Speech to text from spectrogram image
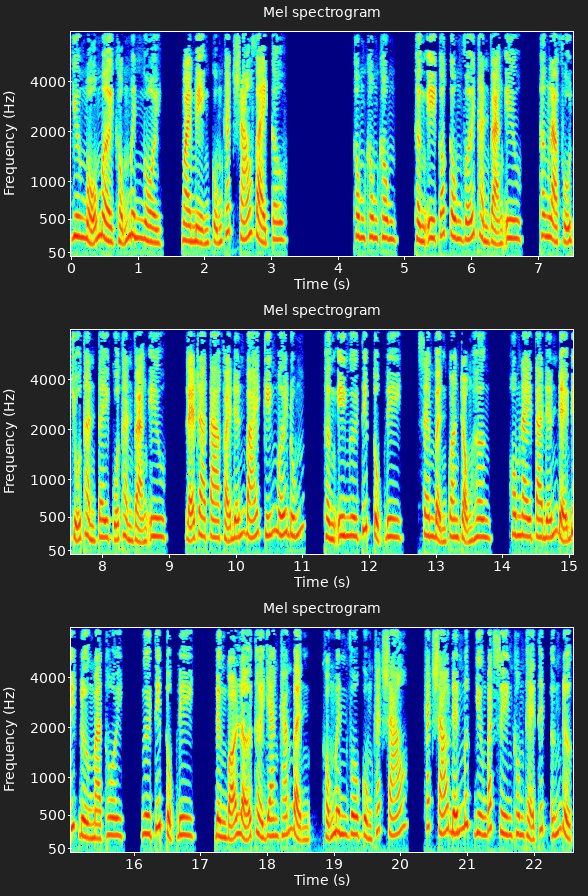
Dương mổ mời khổng minh ngồi, ngoài miệng cũng khách sáo vài câu. Không không không, thần y có công với thành vạn yêu, thân là phủ chủ thành Tây của thành vạn yêu, lẽ ra ta phải đến bái kiến mới đúng, thần y ngươi tiếp tục đi, xem bệnh quan trọng hơn, hôm nay ta đến để biết đường mà thôi, ngươi tiếp tục đi, đừng bỏ lỡ thời gian khám bệnh, khổng minh vô cùng khách sáo, khách sáo đến mức Dương Bách Xuyên không thể thích ứng được.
